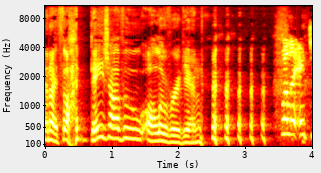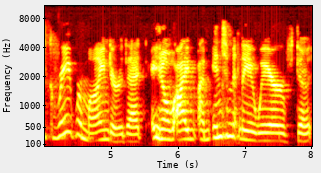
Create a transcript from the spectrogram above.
And I thought, deja vu all over again. well, it's a great reminder that, you know, I, I'm intimately aware of the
